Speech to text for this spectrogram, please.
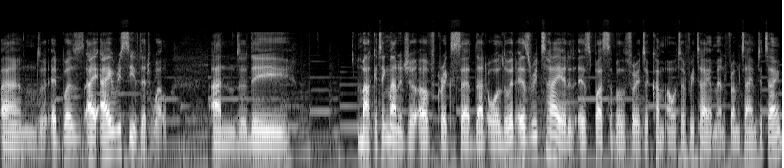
and it was I, I received it well, and the marketing manager of Crick said that although it is retired, it is possible for it to come out of retirement from time to time,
